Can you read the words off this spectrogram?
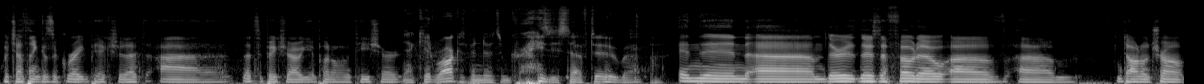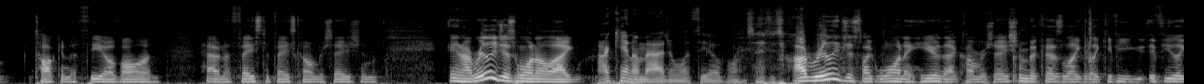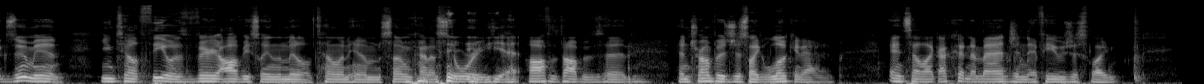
which I think is a great picture. That's uh, that's a picture I would get put on a T-shirt. yeah, Kid Rock has been doing some crazy stuff too, bro. And then um, there there's a photo of um, Donald Trump talking to Theo Von, having a face to face conversation. And I really just want to like I can't imagine what Theo Von said. I really just like want to hear that conversation because like like if you if you like zoom in, you can tell Theo is very obviously in the middle of telling him some kind of story yeah. off the top of his head, and Trump is just like looking at him, and so like I couldn't imagine if he was just like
